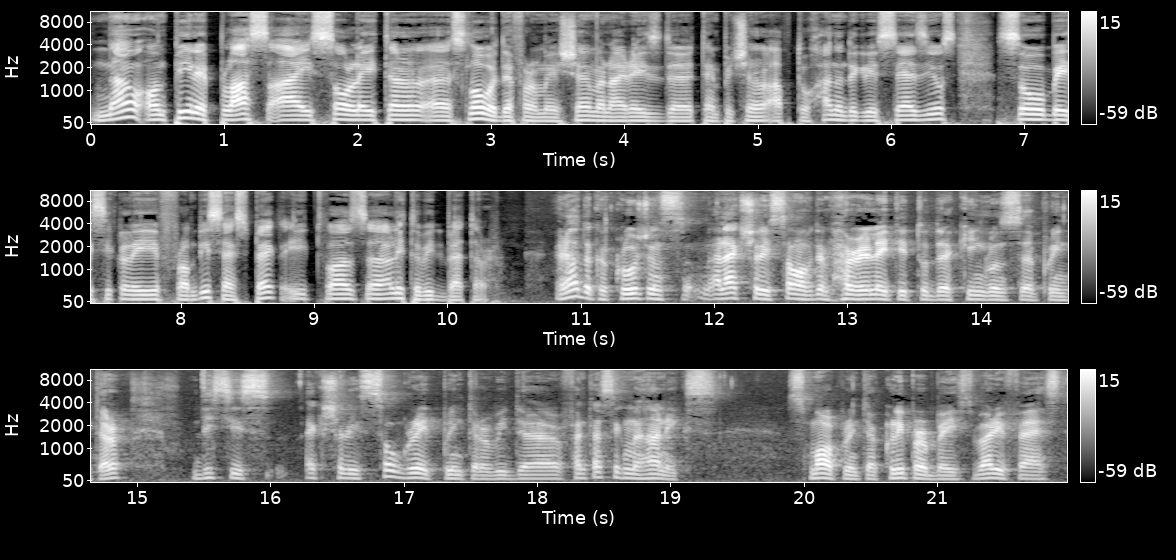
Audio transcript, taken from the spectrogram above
Now on PLA plus i saw later a slower deformation when i raised the temperature up to 100 degrees celsius. So basically from this aspect it was a little bit better. Another conclusions and actually some of them are related to the Kingroon's uh, printer. This is actually so great printer with uh, fantastic mechanics. Small printer Klipper based very fast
